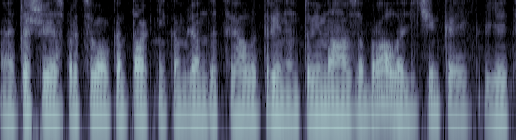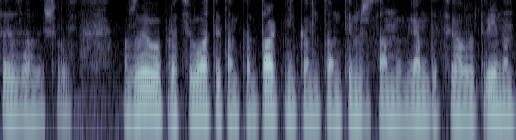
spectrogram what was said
Е, Те, що я спрацював контактником лямдоцигалатрином, то імаго забрала, лічинка і яйце залишилось. Можливо, працювати там контактником, там тим же самим лямдоцигалатрином,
